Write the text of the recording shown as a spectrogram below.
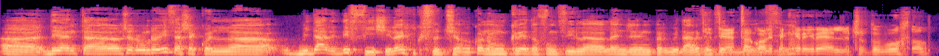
Uh, diventa da un certo punto di vista c'è quel uh, guidare difficile in questo gioco non credo funzioni l'engine per guidare funzioni Diventa quali benissimo. Maccherei a un certo punto.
